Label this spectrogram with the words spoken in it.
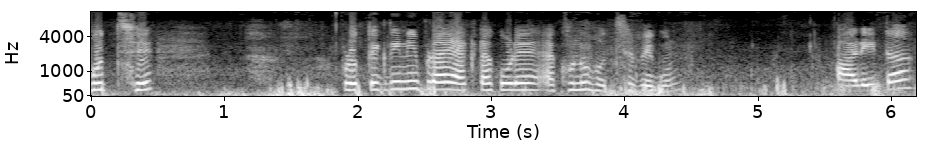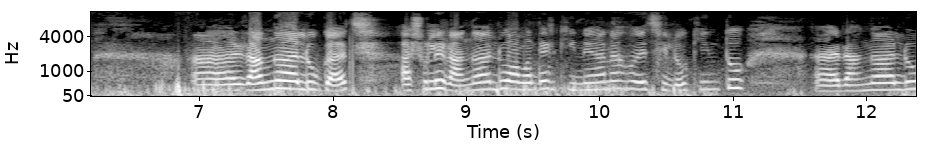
হচ্ছে। প্রত্যেক দিনই প্রায় একটা করে এখনও হচ্ছে বেগুন। আর এটা রাঙা আলু গাছ। আসলে রাঙা আলু আমাদের কিনে আনা হয়েছিল, কিন্তু রাঙা আলু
